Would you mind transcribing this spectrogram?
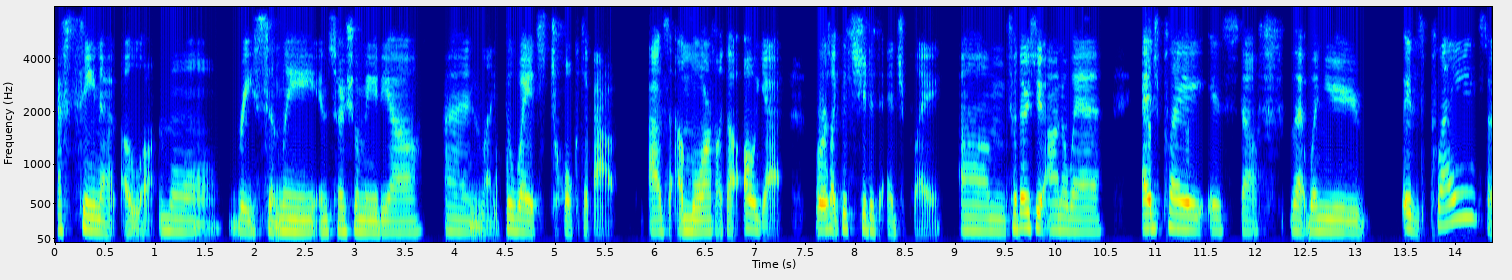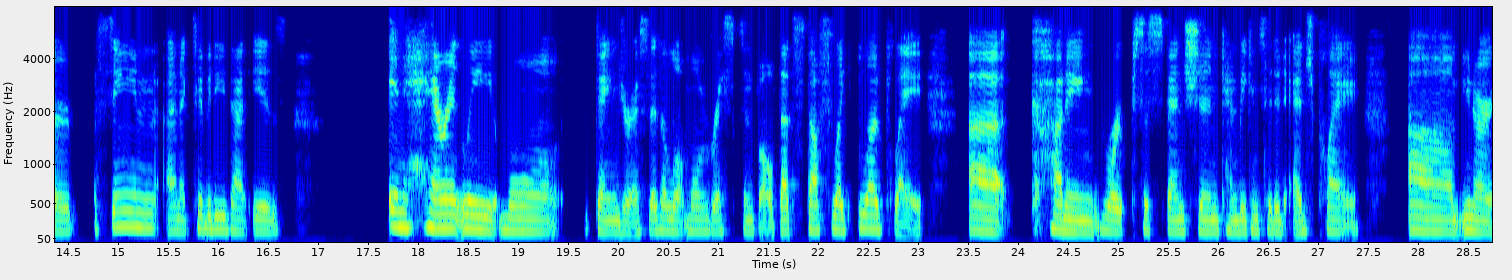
I've seen it a lot more recently in social media and like the way it's talked about as a more of like a oh yeah, whereas like this shit is edge play. Um, for those who aren't aware, edge play is stuff that when you it's play, so a scene, an activity that is inherently more dangerous. There's a lot more risks involved. That's stuff like blood play, uh, cutting, rope suspension can be considered edge play. Um, you know,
